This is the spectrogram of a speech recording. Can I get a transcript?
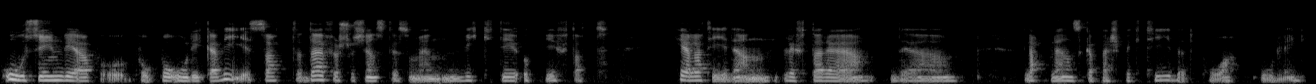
osynliga på, på, på, olika vis. Så att därför så känns det som en viktig uppgift att hela tiden lyfta det, det lappländska perspektivet på odling.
